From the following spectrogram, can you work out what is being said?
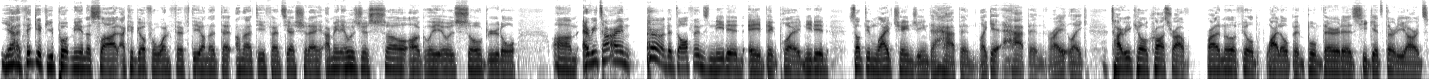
Yeah, I think if you put me in the slot, I could go for 150 on that on that defense yesterday. I mean, it was just so ugly. It was so brutal. Um, every time the Dolphins needed a big play, needed something life changing to happen, like it happened, right? Like Tyreek Hill cross route right in the middle of the field, wide open. Boom, there it is. He gets 30 yards.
